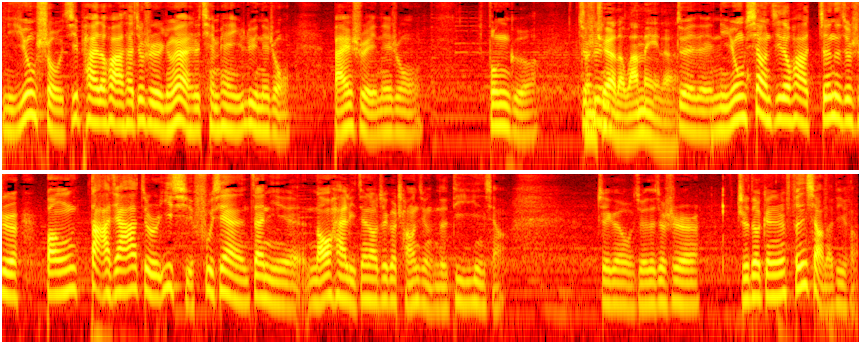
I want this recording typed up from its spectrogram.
你用手机拍的话，它就是永远是千篇一律那种白水那种风格，就是准确的、完美的。对对，你用相机的话，真的就是帮大家就是一起复现在你脑海里见到这个场景的第一印象，这个我觉得就是值得跟人分享的地方。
